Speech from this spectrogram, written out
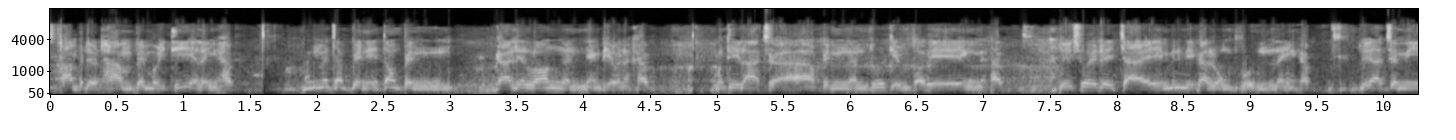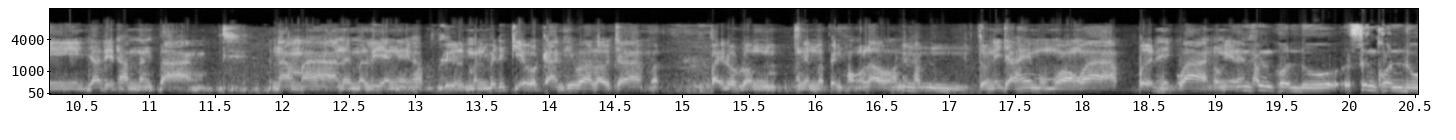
สถานปฏิบัติธรรมเป็นมูลนิธิอะไรอย่างเงี้ยครับ มันไม่จำเป็นที่ต้องเป็นการเรียกร้องเงินอย่างเดียวนะครับบางทีเราอาจจะเป็นเงินธุรกิจของตัวเองนะครับ หรือช่วยด้วยใจไม่ได้มีการลงทุนอะไรอย่างเงี้ยครับ หรืออาจจะมีญาติธรรมต่างๆนำอาหารอะไรมาเลี้ยงไงครับคือมันไม่ได้เกี่ยวกับการที่ว่าเราจะ ไปรวบรวมเงินมาเป็นของเรานะครับ อืมตรงนี้จะให้มุมมองว่าเปิดให้กว้างตรงนี้นะครับ ซึ่งคนดูซึ่งคนดู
